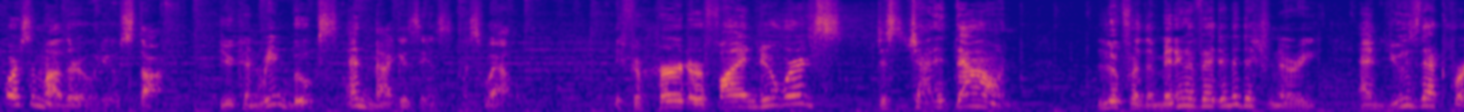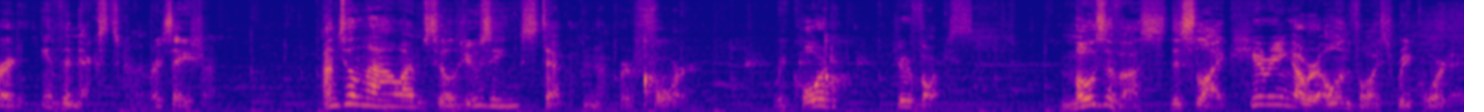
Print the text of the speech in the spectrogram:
or some other audio stuff. You can read books and magazines as well. If you heard or find new words, just jot it down. Look for the meaning of it in the dictionary and use that word in the next conversation. Until now, I'm still using step number 4. Record your voice. Most of us dislike hearing our own voice recorded,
